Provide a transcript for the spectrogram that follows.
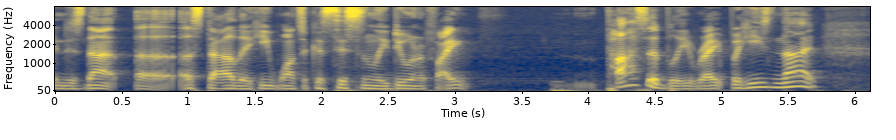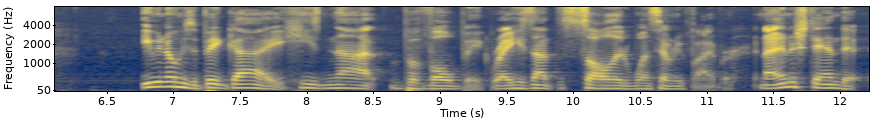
and is not a, a style that he wants to consistently do in a fight? Possibly, right? But he's not even though he's a big guy, he's not Bivol big, right? He's not the solid 175er. And I understand that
